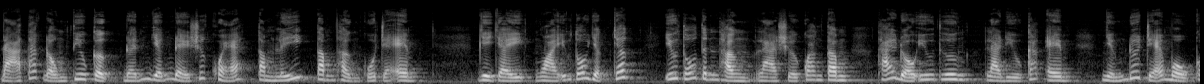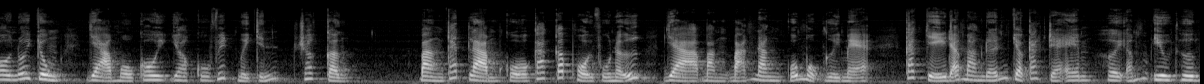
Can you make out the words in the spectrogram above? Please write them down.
đã tác động tiêu cực đến vấn đề sức khỏe, tâm lý, tâm thần của trẻ em. Vì vậy, ngoài yếu tố vật chất, yếu tố tinh thần là sự quan tâm, thái độ yêu thương là điều các em, những đứa trẻ mồ côi nói chung và mồ côi do Covid-19 rất cần. Bằng cách làm của các cấp hội phụ nữ và bằng bản năng của một người mẹ, các chị đã mang đến cho các trẻ em hơi ấm yêu thương,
